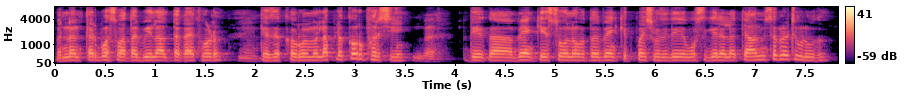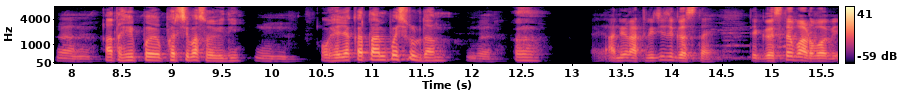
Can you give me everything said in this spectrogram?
पण नंतर बसवा आता बिल आलं तर काय थोडं. त्याचं करून म्हणलं आपलं करू फरशी. बरं. ते का बँकेत सोनं होतं बँकेत पैसे होते ते वस्तू गेलेला ते आम्ही सगळं ठेवलं होतं. आता हे फरशी बसवावी होती. हं, ह्याच्याकरता आम्ही पैसे ठेवतो आम्ही. बरं. हं. आणि रात्रीची जी गस्त आहे ते गस्त वाढवावी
